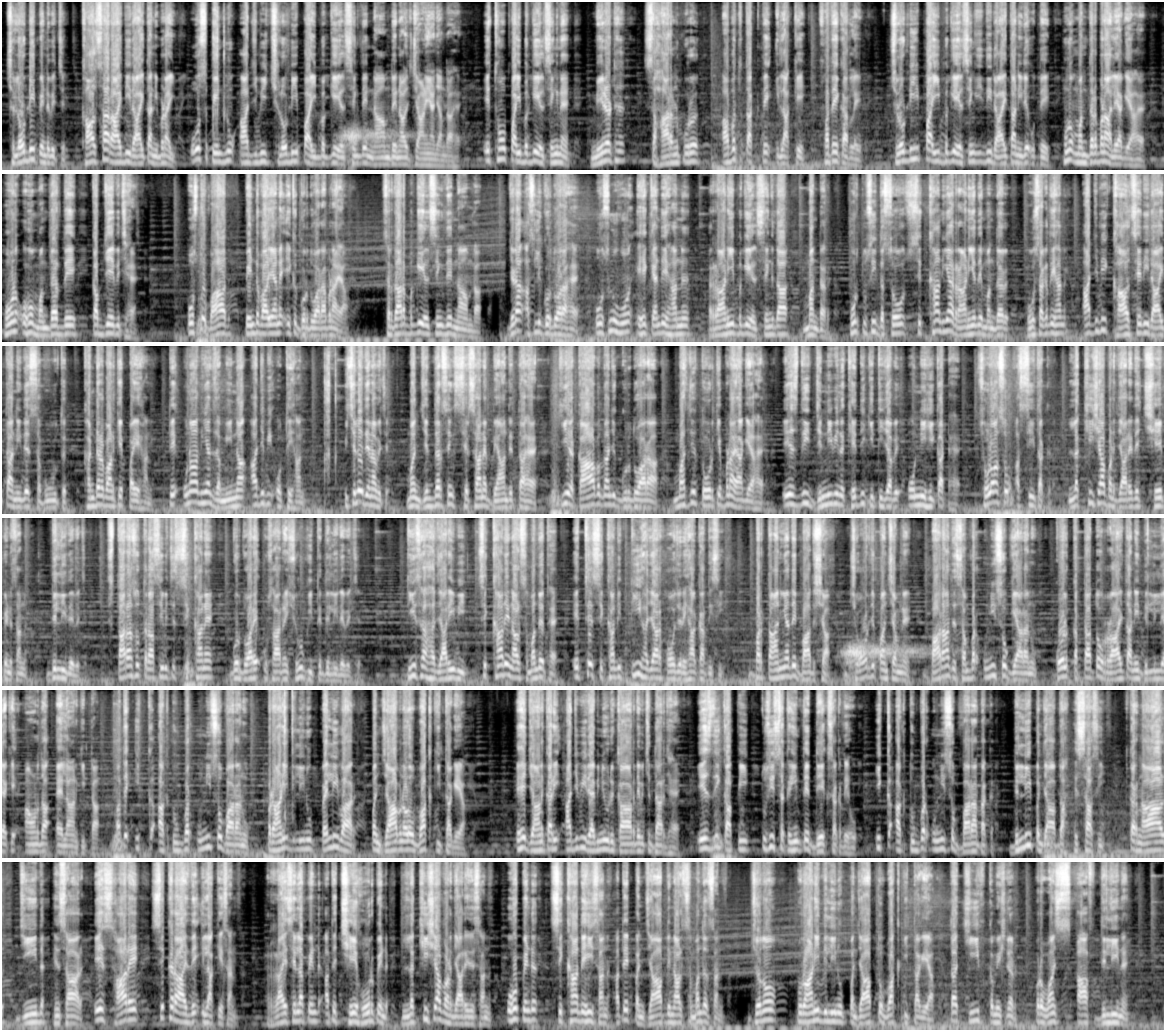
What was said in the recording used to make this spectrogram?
ਛਲੋਡੀ ਪਿੰਡ ਵਿੱਚ ਖਾਲਸਾ ਰਾਜ ਦੀ ਰਾਜਧਾਨੀ ਬਣਾਈ। ਉਸ ਪਿੰਡ ਨੂੰ ਅੱਜ ਵੀ ਛਲੋਡੀ ਭਾਈ ਬਘੇਲ ਸਿੰਘ ਦੇ ਨਾਮ ਦੇ ਨਾਲ ਜਾਣਿਆ ਜਾਂਦਾ ਹੈ। ਇੱਥੋਂ ਭਾਈ ਬਘੇਲ ਸਿੰਘ ਨੇ ਮੇਰਠ, ਸਹਾਰਨਪੁਰ, ਅਵਧ ਤੱਕ ਦੇ ਇਲਾਕੇ ਫਤਿਹ ਕਰ ਲਏ। ਛਲੋਡੀ ਭਾਈ ਬਘੇਲ ਸਿੰਘ ਜੀ ਦੀ ਰਾਜਧਾਨੀ ਦੇ ਉੱਤੇ ਹੁਣ ਮੰਦਿਰ ਬਣਾ ਲਿਆ ਗਿਆ ਹੈ। ਹੁਣ ਉਹ ਮੰਦਿਰ ਦੇ ਕਬਜ਼ੇ ਵਿੱਚ ਹੈ। ਉਸ ਤੋਂ ਬਾਅਦ ਪਿੰਡ ਵਾਲਿਆਂ ਨੇ ਇੱਕ ਗੁਰਦੁਆਰਾ ਬਣਾਇਆ, ਸਰਦਾਰ ਬਘੇਲ ਸਿੰਘ ਦੇ ਨਾਮ ਦਾ, ਜਿਹੜਾ ਅਸਲੀ ਗੁਰਦੁਆਰਾ ਹੈ। ਉਸ ਨੂੰ ਹੁਣ ਇਹ ਕਹਿੰਦੇ ਹਨ ਰਾਣੀ ਬਘੇਲ ਸਿੰਘ ਦਾ ਮੰਦਿਰ। ਹੁਣ ਤੁਸੀਂ ਦੱਸੋ, ਸਿੱਖਾਂ ਦੀਆਂ ਰਾਣੀਆਂ ਦੇ ਮੰਦਰ ਹੋ ਸਕਦੇ ਹਨ? ਅੱਜ ਵੀ ਖਾਲਸੇ ਦੀ ਰਾਜਧਾਨੀ ਦੇ ਸਬੂਤ ਖੰਡਰ ਬਣ ਕੇ ਪਏ ਹਨ ਤੇ ਉਹਨਾਂ ਦੀਆਂ ਜ਼ਮੀਨਾਂ ਅੱਜ ਵੀ ਉੱਥੇ ਹਨ। ਪਿਛਲੇ ਦਿਨਾਂ ਵਿੱਚ ਮਨਜਿੰਦਰ ਸਿੰਘ ਸਿਰਸਾ ਨੇ ਬਿਆਨ ਦਿੱਤਾ ਹੈ ਕਿ ਰਕਾਬਗੰਜ ਗੁਰਦੁਆਰਾ ਮਸਜਿਦ ਤੋੜ ਕੇ ਬਣਾਇਆ ਗਿਆ ਹੈ। ਇਸ ਦੀ ਜਿੰਨੀ ਵੀ ਨਖੇਦੀ ਕੀਤੀ ਜਾਵੇ, ਓਨੀ ਹੀ ਘੱਟ ਹੈ। 1680 ਤੱਕ ਲੱਖੀ ਸ਼ਾਹ ਬਣਜਾਰੇ ਦੇ 6 ਪਿੰਡ ਸਨ ਦਿੱਲੀ ਦੇ ਵਿੱਚ। 1783 ਵਿੱਚ ਸਿੱਖਾਂ ਨੇ ਗੁਰਦੁਆਰੇ ਉਸਾਰਨੇ ਸ਼ੁਰੂ ਕੀਤੇ ਦਿੱਲੀ ਦੇ ਵਿੱਚ। 30 ਹਜ਼ਾਰੀ ਵੀ ਸਿੱਖਾਂ ਦੇ ਨਾਲ ਸੰਬੰਧਿਤ ਹੈ। ਇੱਥੇ ਸਿੱਖਾਂ ਦੀ 30000 ਫੌਜ ਰਿਹਾ ਕਰਦੀ ਸੀ। ਬਰਤਾਨੀਆ ਦੇ ਬਾਦਸ਼ਾਹ ਜਾਰਜ ਪੰਚਮ ਨੇ 12 ਦਸੰਬਰ 1911 ਨੂੰ ਕੋਲਕਾਤਾ ਤੋਂ ਰਾਜਧਾਨੀ ਦਿੱਲੀ ਲੈ ਕੇ ਆਉਣ ਦਾ ਐਲਾਨ ਕੀਤਾ ਅਤੇ 1 ਅਕਤੂਬਰ 1912 ਨੂੰ ਪੁਰਾਣੀ ਦਿੱਲੀ ਨੂੰ ਪਹਿਲੀ ਵਾਰ ਪੰਜਾਬ ਨਾਲੋਂ ਵੱਖ ਕੀਤਾ ਗਿਆ। ਇਹ ਜਾਣਕਾਰੀ ਅੱਜ ਵੀ ਰੈਵਨਿਊ ਰਿਕਾਰਡ ਦੇ ਵਿੱਚ ਦਰਜ ਹੈ। ਇਸ ਦੀ ਕਾਪੀ ਤੁਸੀਂ ਸਕਰੀਨ ਤੇ ਦੇਖ ਸਕਦੇ ਹੋ। 1 ਅਕਤੂਬਰ 1912 ਤੱਕ ਦਿੱਲੀ ਪੰਜਾਬ ਦਾ ਹਿੱਸਾ ਸੀ। ਕਰਨਾਲ, ਜੀਂਦ, ਹਿੰਸਾਰ, ਇਹ ਸਾਰੇ ਸਿੱਖ ਰਾਜ ਦੇ ਇਲਾਕੇ ਸਨ। ਰਾਇਸੇਲਾ ਪਿੰਡ ਅਤੇ 6 ਹੋਰ ਪਿੰਡ ਲੱਖੀਸ਼ਾਹ ਵਣਜਾਰੇ ਦੇ ਸਨ। ਉਹ ਪਿੰਡ ਸਿੱਖਾਂ ਦੇ ਹੀ ਸਨ ਅਤੇ ਪੰਜਾਬ ਦੇ ਨਾਲ ਸੰਬੰਧਿਤ ਸਨ। ਜਦੋਂ ਪੁਰਾਣੀ ਦਿੱਲੀ ਨੂੰ ਪੰਜਾਬ ਤੋਂ ਵੱਖ ਕੀਤਾ ਗਿਆ, ਤਾਂ chief commissioner province of Delhi ਨੇ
